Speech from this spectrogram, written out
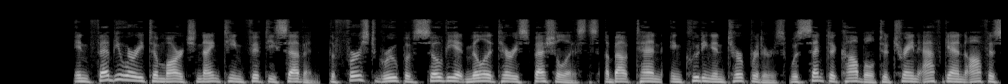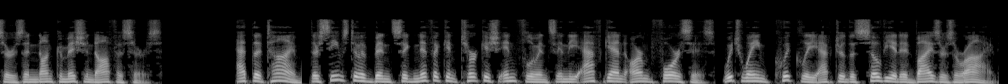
In February to March 1957, the first group of Soviet military specialists about 10, including interpreters was sent to Kabul to train Afghan officers and non-commissioned officers. At the time, there seems to have been significant Turkish influence in the Afghan armed forces, which waned quickly after the Soviet advisors arrived.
